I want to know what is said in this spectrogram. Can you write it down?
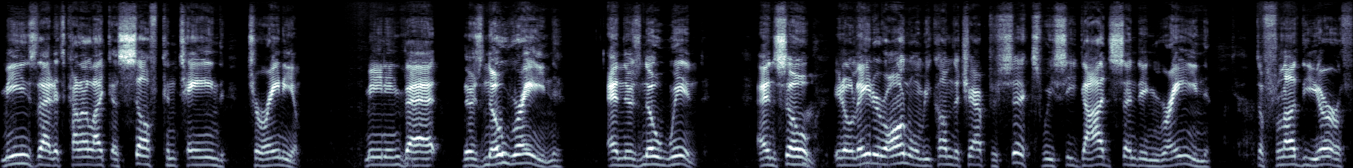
means that it's kind of like a self contained terrarium, meaning that there's no rain and there's no wind. And so, hmm. you know, later on when we come to chapter six, we see God sending rain to flood the earth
